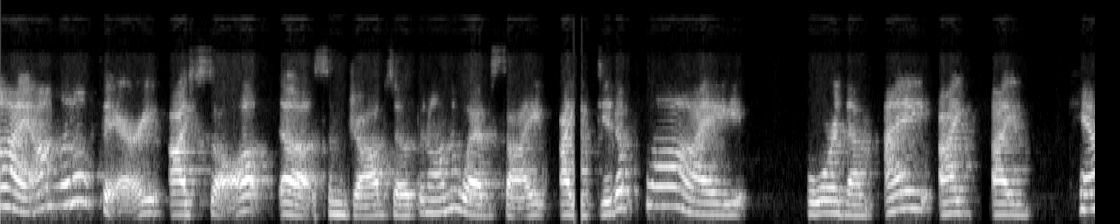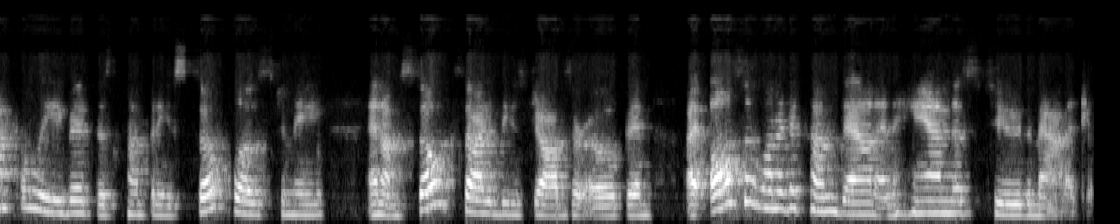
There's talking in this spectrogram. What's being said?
Hi, I'm Little Fairy. I saw uh, some jobs open on the website. I did apply for them. I, I, I can't believe it. This company is so close to me, and I'm so excited these jobs are open. I also wanted to come down and hand this to the manager.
